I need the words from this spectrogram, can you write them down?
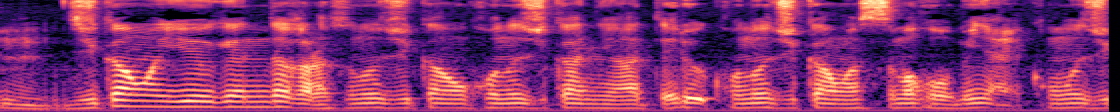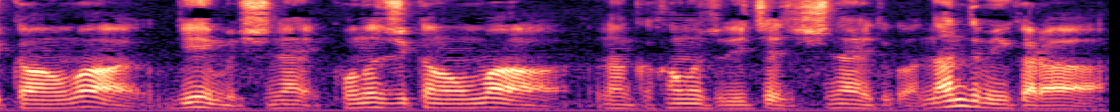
うん。時間は有限だからその時間をこの時間に当てる。この時間はスマホを見ない。この時間はゲームしない。この時間はなんか彼女でイチャイチャしないとか、何でもいいから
